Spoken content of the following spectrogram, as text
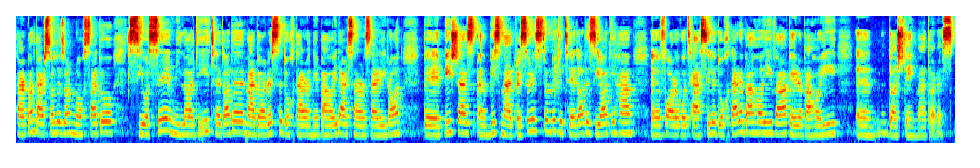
تقریبا در سال 1933 میلادی تعداد مدارس دخترانه بهایی در سراسر ایران به بیش از 20 مدرسه رسیده بوده که تعداد زیادی هم فارغ و تحصیل دختر بهایی و غیر بهایی داشته این مدارس.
